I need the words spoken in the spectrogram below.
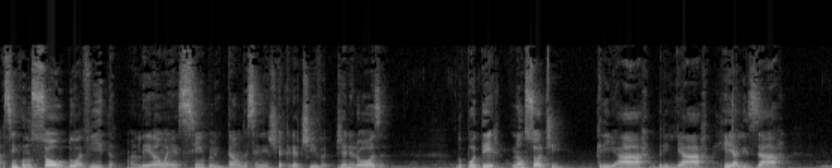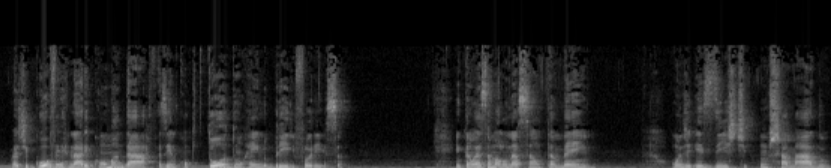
Assim como o Sol doa vida, Leão é símbolo então dessa energia criativa generosa, do poder não só de criar, brilhar, realizar, mas de governar e comandar, fazendo com que todo um reino brilhe e floresça. Então, essa é uma alunação também onde existe um chamado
